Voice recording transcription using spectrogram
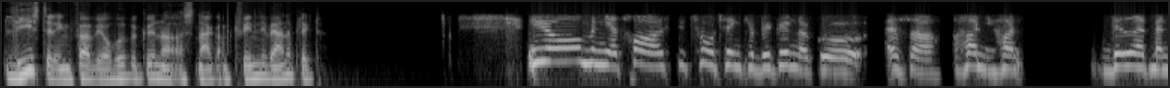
ligestillingen, før vi overhovedet begynder at snakke om kvindelig værnepligt? Jo, men jeg tror også, at de to ting kan begynde at gå altså, hånd i hånd ved, at man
